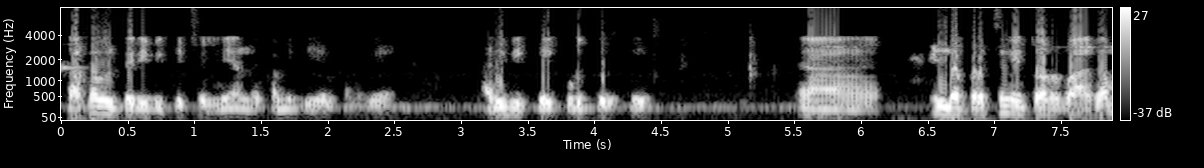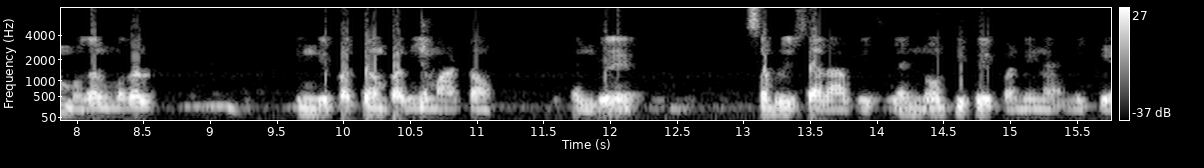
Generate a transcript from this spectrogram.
தகவல் தெரிவிக்க சொல்லி அந்த கமிட்டி ஏற்கனவே அறிவிக்கை கொடுத்திருக்கு. இந்த பிரச்சனை தொடர்பாக முதல் முதல் இங்கு பத்திரம் பதிய மாட்டோம் என்று சப்ரிஜிஸ்டார் ஆஃபீஸில் நோட்டிஃபை பண்ணி நான் அன்னைக்கு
